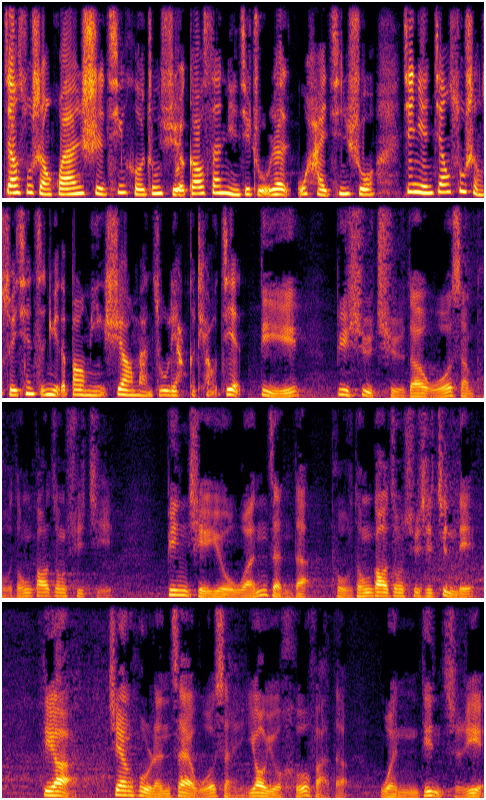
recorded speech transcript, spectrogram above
江苏省淮安市清河中学高三年级主任吴海清说：“今年江苏省随迁子女的报名需要满足两个条件：第一，必须取得我省普通高中学籍，并且有完整的普通高中学习经历；第二，监护人在我省要有合法的稳定职业、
